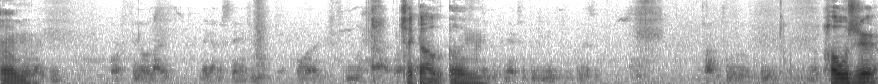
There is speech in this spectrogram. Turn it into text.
Um, check out um Hozier.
